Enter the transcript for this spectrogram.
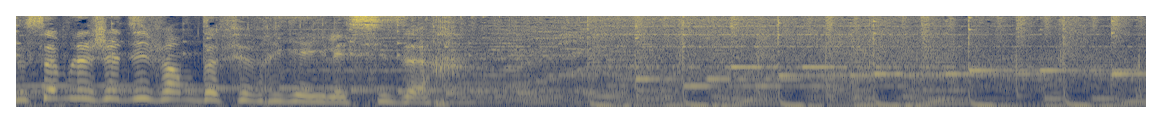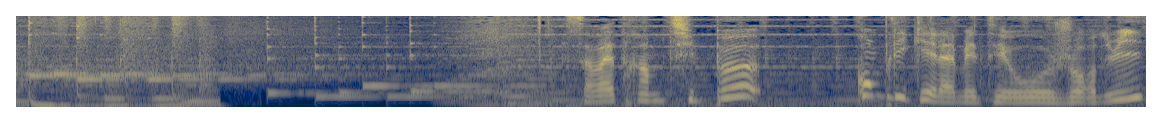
Nous sommes le jeudi 22 février, il est 6h. Ça va être un petit peu compliqué la météo aujourd'hui.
